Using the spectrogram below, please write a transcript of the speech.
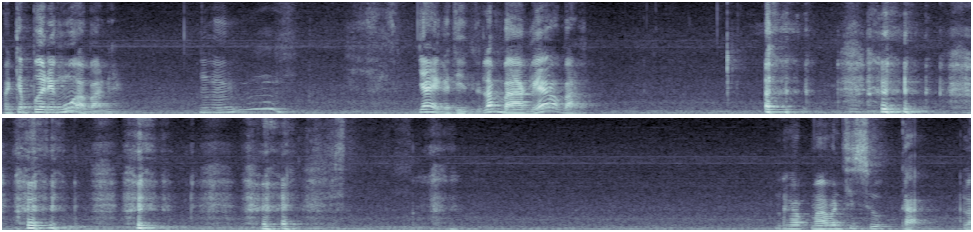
มันจะเปิดได้งัวบ้านเนี่ยย่ายกะทิลำบากแล้วบ้าน นะครับหมาพันธุ์ชิสุกะเหร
